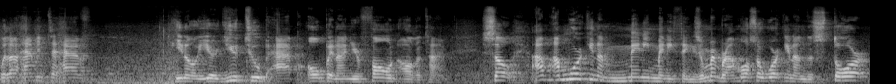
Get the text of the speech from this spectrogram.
without having to have you know your YouTube app open on your phone all the time. So I'm, I'm working on many many things. Remember, I'm also working on the store.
